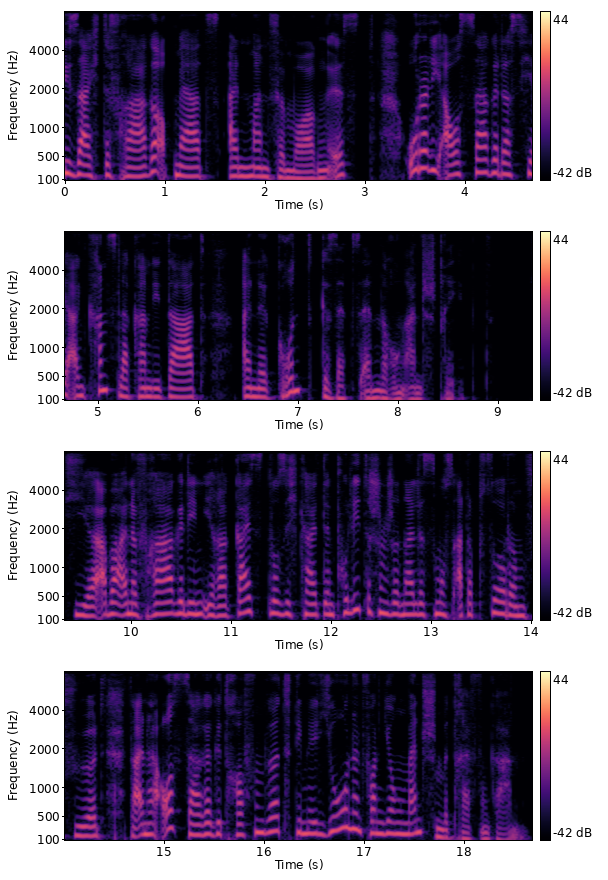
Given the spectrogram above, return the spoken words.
Die seichte Frage, ob Merz ein Mann für morgen ist, oder die Aussage, dass hier ein Kanzlerkandidat eine Grundgesetzänderung anstrebt? Hier aber eine Frage, die in ihrer Geistlosigkeit den politischen Journalismus ad absurdum führt, da eine Aussage getroffen wird, die Millionen von jungen Menschen betreffen kann.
